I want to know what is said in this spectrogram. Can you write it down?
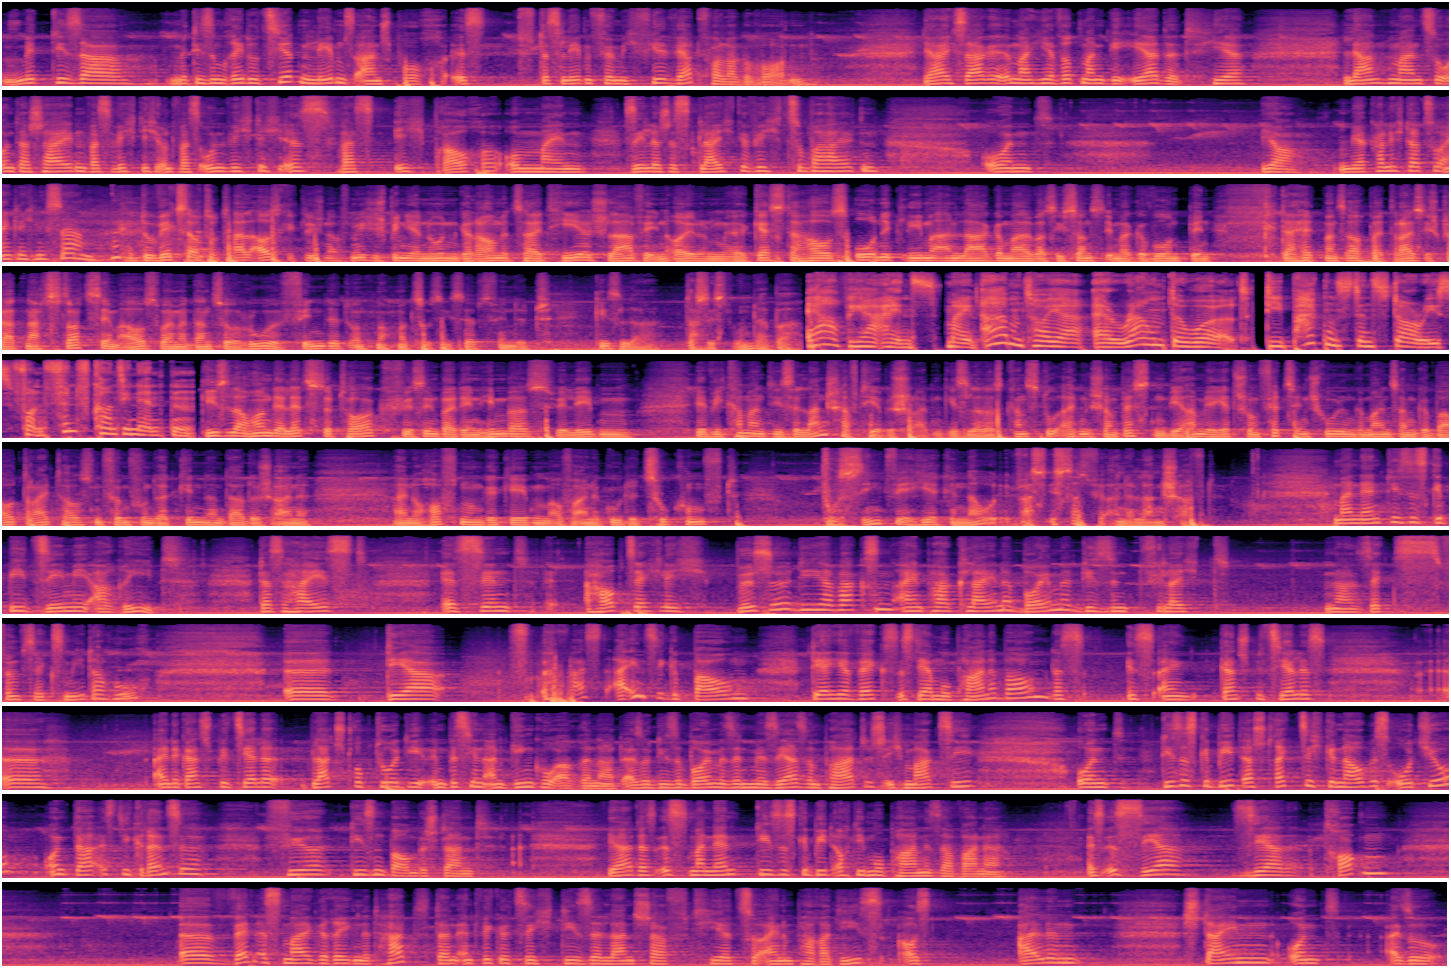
mit, dieser, mit diesem reduzierten Lebensanspruch ist das Leben für mich viel wertvoller geworden. Ja, ich sage immer, hier wird man geerdet. Hier lernt man zu unterscheiden, was wichtig und was unwichtig ist, was ich brauche, um mein seelisches Gleichgewicht zu behalten. Und ja, mehr kann ich dazu eigentlich nicht sagen. Du wirkst auch total ausgeglichen auf mich. Ich bin ja nun geraume Zeit hier, schlafe in eurem äh, Gästehaus ohne Klimaanlage mal, was ich sonst immer gewohnt bin. Da hält man es auch bei 30 Grad nachts trotzdem aus, weil man dann zur Ruhe findet und nochmal zu sich selbst findet. Gisela, das ist wunderbar. RPR1, mein Abenteuer around the world. Die packendsten Stories von fünf Kontinenten. Gisela Horn, der letzte Talk. Wir sind bei den Himbas. Wir leben, ja, wie kann man diese Landschaft hier beschreiben, Gisela? Das kannst du eigentlich am besten. Wir haben ja jetzt schon 14 Schulen gemeinsam gebaut, 3500 Kindern dadurch eine, eine Hoffnung gegeben auf eine gute Zukunft. Wo sind wir hier genau? Was ist das für eine Landschaft? Man nennt dieses Gebiet semi-arid. Das heißt, es sind hauptsächlich Büsche, die hier wachsen, ein paar kleine Bäume, die sind vielleicht na, sechs, fünf, sechs Meter hoch. Äh, der fast einzige Baum, der hier wächst, ist der Mopanebaum. Das ist ein ganz spezielles, äh, eine ganz spezielle Blattstruktur, die ein bisschen an Ginkgo erinnert. Also diese Bäume sind mir sehr sympathisch, ich mag sie. Und dieses Gebiet erstreckt sich genau bis Otio und da ist die Grenze für diesen Baumbestand. Ja, das ist, man nennt dieses Gebiet auch die Mopane-Savanne. Es ist sehr, sehr trocken. Äh, wenn es mal geregnet hat, dann entwickelt sich diese Landschaft hier zu einem Paradies aus allen Steinen und also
